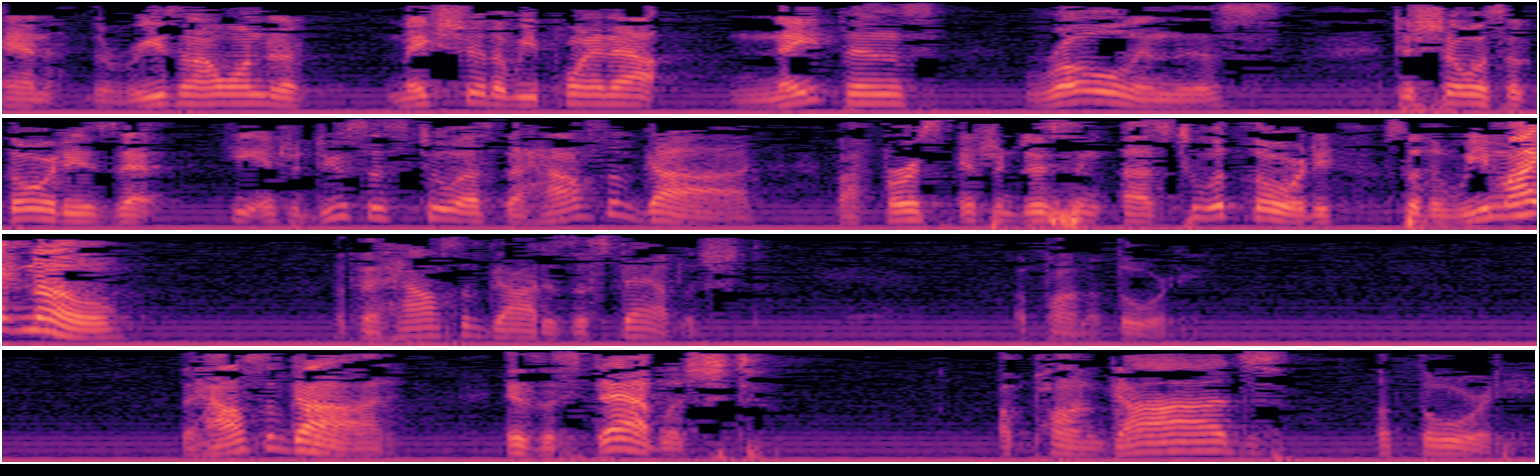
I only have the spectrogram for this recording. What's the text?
And the reason I wanted to make sure that we pointed out Nathan's role in this to show us authority is that he introduces to us the house of God by first introducing us to authority so that we might know that the house of God is established upon authority. The house of God is established upon God's authority.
